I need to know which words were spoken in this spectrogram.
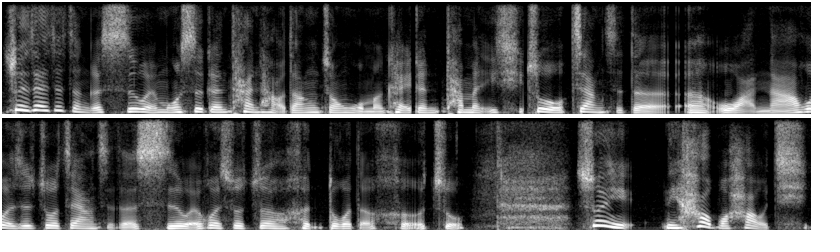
所以在这整个思维模式跟探讨当中，我们可以跟他们一起做这样子的呃玩啊，或者是做这样子的思维，或者说做很多的合作，所以。你好不好奇？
